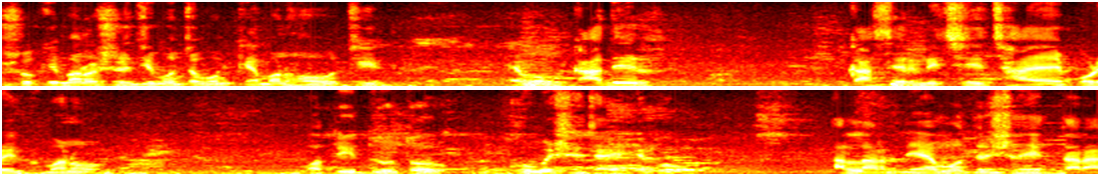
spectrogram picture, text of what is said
সুখী মানুষের জীবনযাপন কেমন হওয়া উচিত এবং কাদের গাছের নিচে ছায়ায় পড়ে ঘুমানো অতি দ্রুত ঘুম এসে যায় এবং আল্লাহর নিয়ামতের সহিত তারা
